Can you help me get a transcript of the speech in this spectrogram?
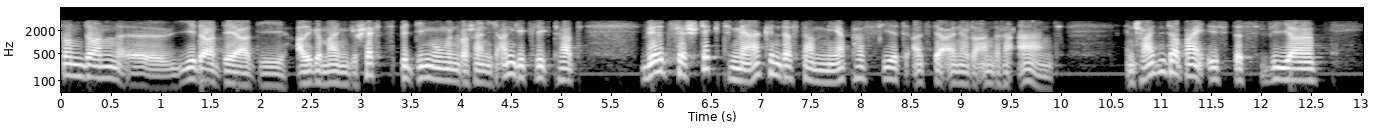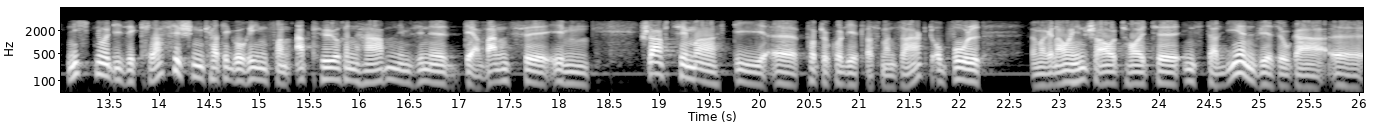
sondern äh, jeder, der die allgemeinen Geschäftsbedingungen wahrscheinlich angeklickt hat, wird versteckt merken, dass da mehr passiert, als der eine oder andere ahnt. Entscheidend dabei ist, dass wir nicht nur diese klassischen Kategorien von Abhören haben im Sinne der Wanze im Schlafzimmer, die äh, protokolliert, was man sagt, obwohl, wenn man genau hinschaut, heute installieren wir sogar äh,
